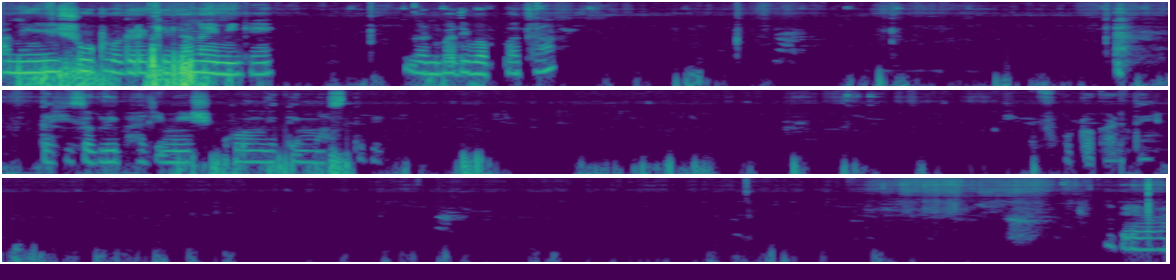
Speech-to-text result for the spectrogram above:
आम्ही शूट वगैरे केलं नाही मी काही. गणपती बाप्पाचा. तर ही सगळी भाजी मी अशी खोडून घेते मस्त फोटो काढते. इकडे बघा.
